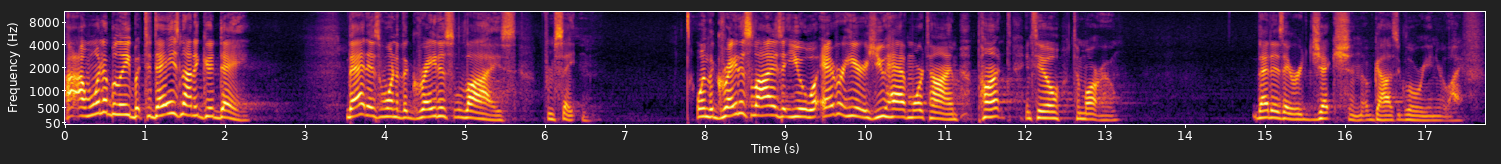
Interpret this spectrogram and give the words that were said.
I, I want to believe, but today is not a good day. That is one of the greatest lies from Satan. One of the greatest lies that you will ever hear is you have more time, punt until tomorrow. That is a rejection of God's glory in your life.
